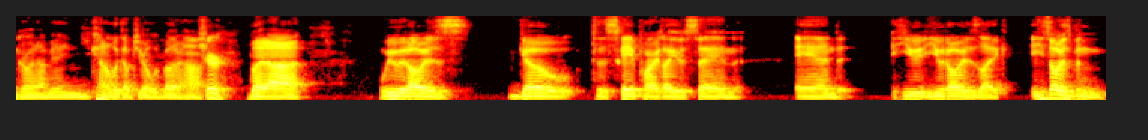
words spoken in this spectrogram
growing up. I mean, you kind of look up to your older brother, huh? Sure. But uh, we would always go to the skate park, like he was saying, and he he would always like he's always been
